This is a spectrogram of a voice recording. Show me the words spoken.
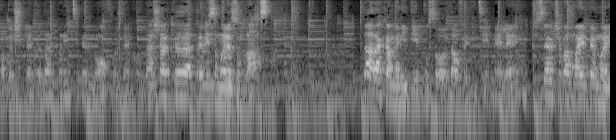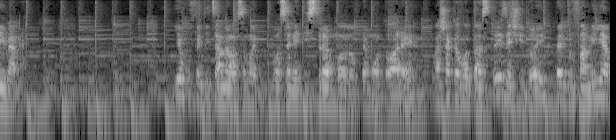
motocicletă, dar părinții mei nu au fost de acord, așa că a trebuit să mă rezum la asta. Dar dacă a venit timpul să o dau fetiței mele și să iau ceva mai pe mărimea mea. Eu cu fetița mea o să, mă, o să ne distrăm uh, pe motoare, așa că votați 32 pentru familia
